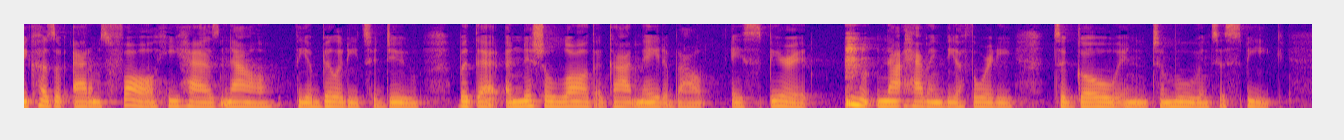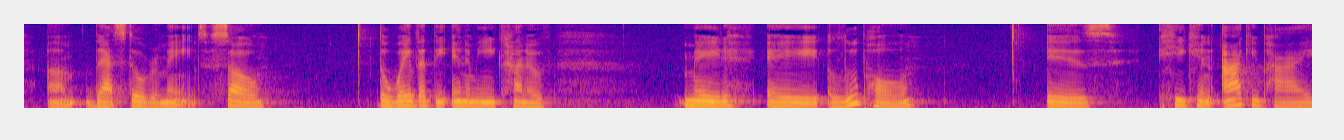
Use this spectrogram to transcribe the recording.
because of Adam's fall, he has now the ability to do. But that initial law that God made about a spirit not having the authority to go and to move and to speak, um, that still remains. So, the way that the enemy kind of made a, loophole is he can occupy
